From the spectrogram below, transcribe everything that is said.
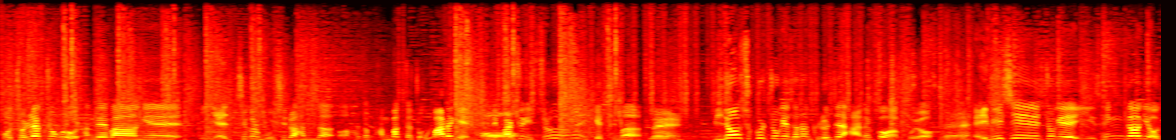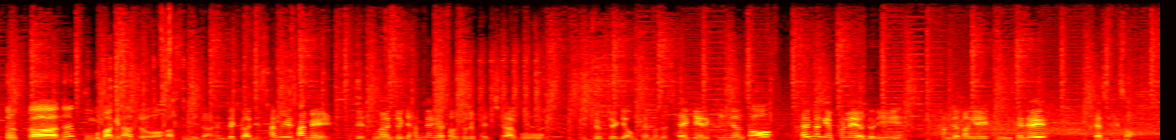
뭐 전략적으로 상대방의 이 예측을 무시를 한다 해서 반박자 조금 빠르게 진입할 어. 수 있을 수는 있겠지만 네, 미니언 스쿨 쪽에서는 그러지 않을 것 같고요. 네. ABC 쪽의 이 생각이 어떨까는 궁금하긴 하죠. 맞습니다. 현재까지 3일 3일 이제 중앙 지역에 한 명의 선수를 배치하고 뒤쪽 지역에 언패물을 3개를 끼면서 3명의 플레이어들이 상대방의 공세를 계속해서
